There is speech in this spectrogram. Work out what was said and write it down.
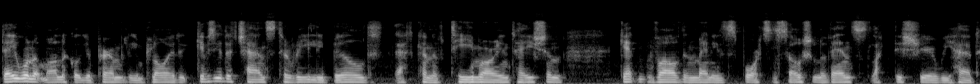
day one at monocle you're permanently employed. It gives you the chance to really build that kind of team orientation get involved in many sports and social events. Like this year we had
